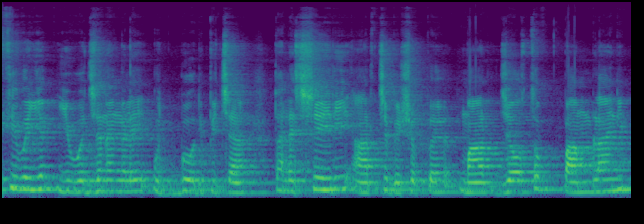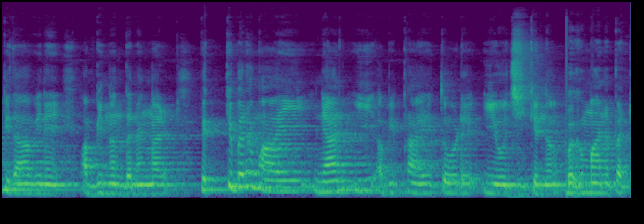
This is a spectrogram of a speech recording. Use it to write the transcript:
സി വൈ എം യുവജനങ്ങളെ ഉദ്ബോധിപ്പിച്ച തലശ്ശേരി ആർച്ച് ബിഷപ്പ് മാർ ജോസഫ് പാംബ്ലാനി പിതാവിനെ അഭിനന്ദനങ്ങൾ. വ്യക്തിപരമായി ഞാൻ ഈ അഭിപ്രായത്തോട് യോജിക്കുന്നു. ബഹുമാനപ്പെട്ട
